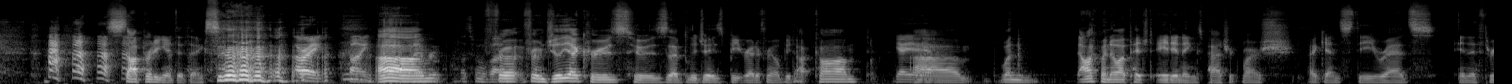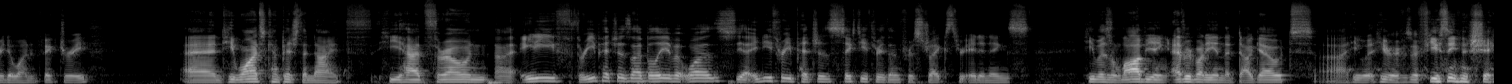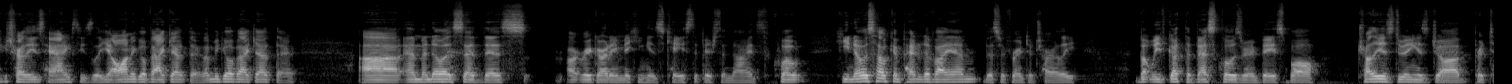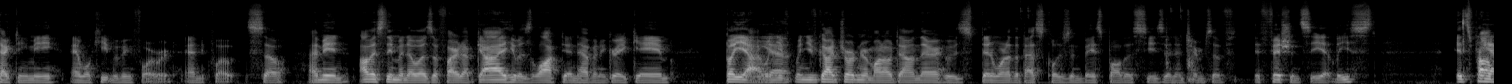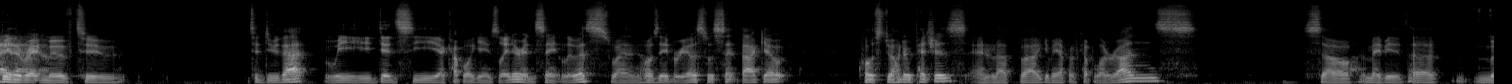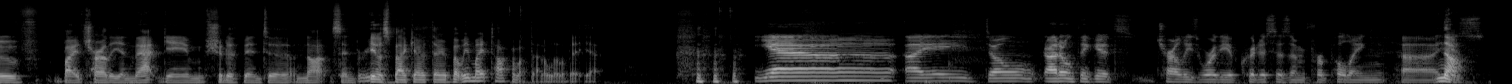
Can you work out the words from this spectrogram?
Stop reading into things. All right, fine. Um, Let's move on. from, from Julia Cruz, who's a Blue Jays beat writer from LB.com. yeah, yeah, yeah. Um, when Alek Manoah pitched eight innings, Patrick Marsh against the Reds in a three to one victory, and he wanted to come pitch the ninth. He had thrown uh, eighty three pitches, I believe it was. Yeah, eighty three pitches, sixty three of them for strikes through eight innings. He was lobbying everybody in the dugout. Uh, he wa- he was refusing to shake Charlie's hand 'cause he's like, "I want to go back out there. Let me go back out there." Uh, and Manoah said this uh, regarding making his case to pitch the ninth. Quote, he knows how competitive I am, this referring to Charlie, but we've got the best closer in baseball. Charlie is doing his job, protecting me, and we'll keep moving forward. End quote. So, I mean, obviously Manoah's a fired up guy. He was locked in, having a great game. But yeah, when Yeah. you've when you've got Jordan Romano down there, who's been one of the best closers in baseball this season in terms of efficiency, at least, it's probably Yeah, the yeah, right yeah. move to to do that. We did see a couple of games later in St. Louis when Jose Berrios was sent back out close to 100 pitches. Ended up uh, giving up a couple of runs. So maybe the move by Charlie in that game should have been to not send Berrios back out there, but we might talk about that a little bit yet. yeah, I don't. I don't think it's Charlie's worthy of criticism for pulling uh, No. his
